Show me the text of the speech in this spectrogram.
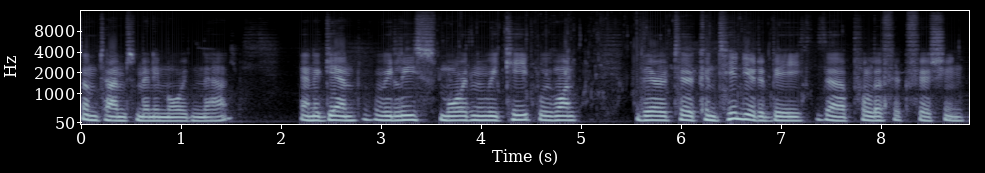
sometimes many more than that. And again, release more than we keep. We want there to continue to be the prolific fishing.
